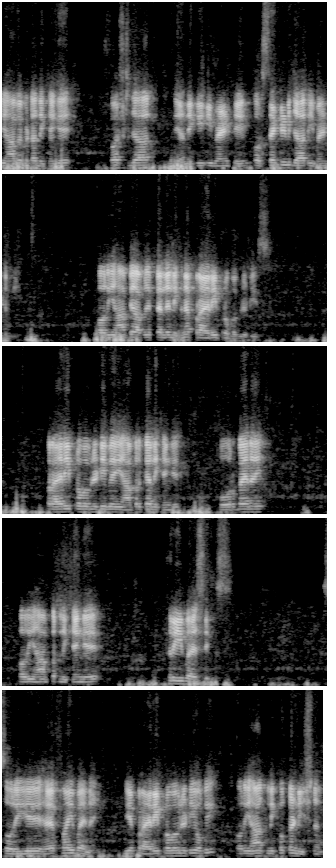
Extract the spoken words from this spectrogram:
यहाँ पे बेटा लिखेंगे फ़र्स्ट जार यानी कि इवेंट ए और सेकंड जार इवेंट बी और यहाँ पे आपने पहले लिखना है प्रायरी प्रोबेबिलिटीज प्रायरी प्रोबेबिलिटी में यहाँ पर क्या लिखेंगे? फोर बाय नाइन और यहाँ पर लिखेंगे थ्री बाय सिक्स सॉरी ये है फाइव बाय नाइन ये प्रायरी प्रोबेबिलिटी हो गई और यहाँ लिखो कंडीशनल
